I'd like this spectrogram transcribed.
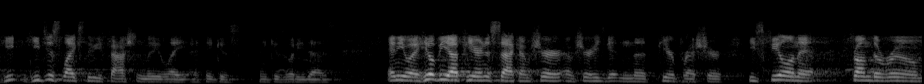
he, he just likes to be fashionably late. I think is I think is what he does. Anyway, he'll be up here in a sec. I'm sure, I'm sure he's getting the peer pressure. He's feeling it from the room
